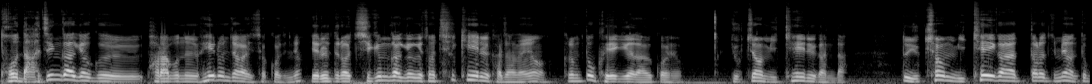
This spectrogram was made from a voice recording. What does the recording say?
더 낮은 가격을 바라보는 회의론자가 있었거든요. 예를 들어 지금 가격에서 7K를 가잖아요. 그럼 또 그 얘기가 나올 거예요. 6.2K를 간다. 또 6.2K가 떨어지면 또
